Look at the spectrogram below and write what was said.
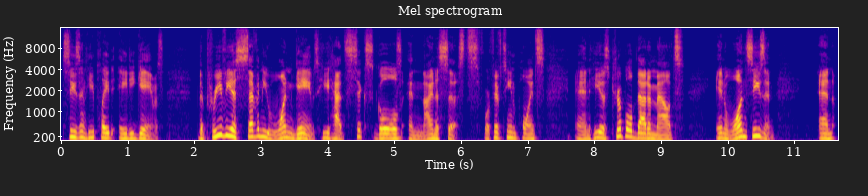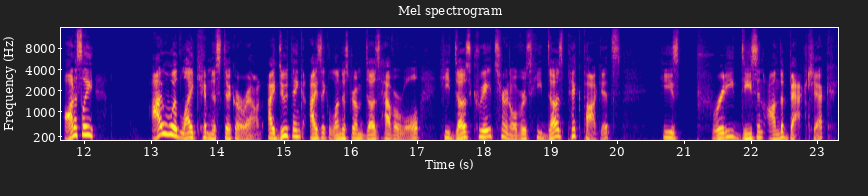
season, he played 80 games. The previous 71 games, he had six goals and nine assists for 15 points, and he has tripled that amount in one season. And honestly, I would like him to stick around. I do think Isaac Lundestrom does have a role. He does create turnovers, he does pickpockets. He's pretty decent on the back check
